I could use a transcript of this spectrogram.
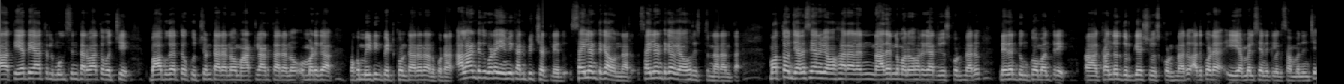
ఆ తీర్థయాత్రలు ముగిసిన తర్వాత వచ్చి బాబు గారితో కూర్చుంటారనో మాట్లాడతారనో ఉమ్మడిగా ఒక మీటింగ్ పెట్టుకుంటారని అనుకున్నారు. అలాంటిది కూడా ఏమీ కనిపించట్లేదు. సైలెంట్గా ఉన్నారు. సైలెంట్గా వ్యవహరిస్తున్నారు అంతా మొత్తం జనసేన వ్యవహారాలన్నీ నాదెండ్ల మనోహర్ గారు చూసుకుంటున్నారు లేదంటే ఇంకో మంత్రి కందుల దుర్గేష్ చూసుకుంటున్నారు. అది కూడా ఈ ఎమ్మెల్సీ ఎన్నికలకు సంబంధించి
